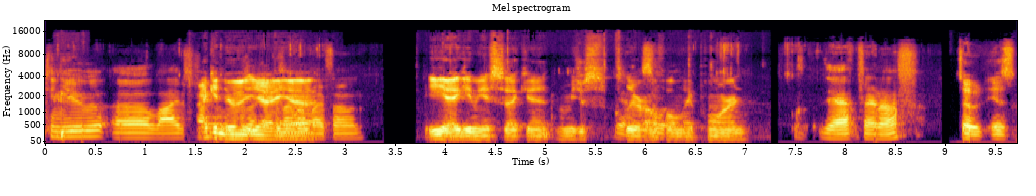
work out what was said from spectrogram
can you uh, live? stream I can do it. Yeah, yeah, on yeah. my phone. Yeah, give me a second. Let me just Yeah, clear so- off all my porn. Yeah, fair enough. So is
